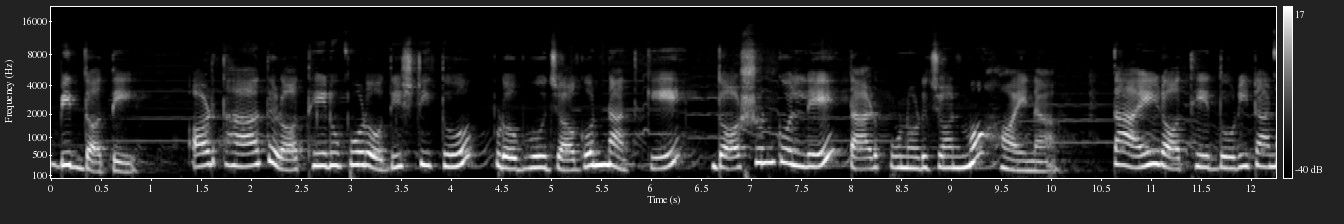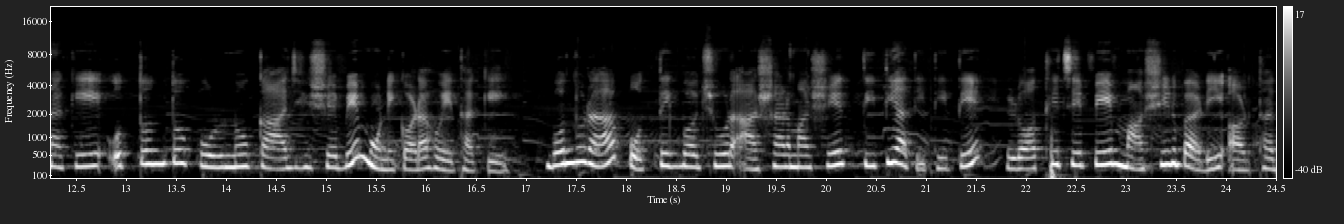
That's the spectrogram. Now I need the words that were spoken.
বিদ্যতে। অর্থাৎ রথের উপর অধিষ্ঠিত প্রভু জগন্নাথকে দর্শন করলে তার পুনর্জন্ম হয় না। তাই রথে দড়ি টানাকে অত্যন্ত পূর্ণ কাজ হিসেবে মনে করা হয়ে থাকে। বন্ধুরা, প্রত্যেক বছর আষাঢ় মাসের তৃতীয়া তিথিতে রথে চেপে মাসির বাড়ি অর্থাৎ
